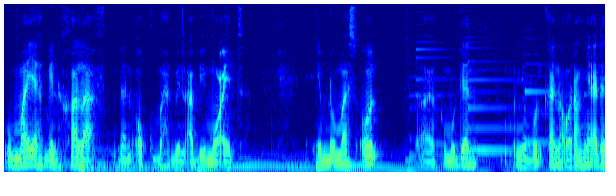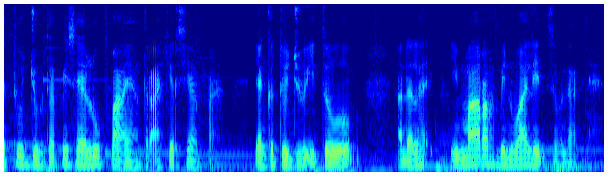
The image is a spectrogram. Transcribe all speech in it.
Umayyah bin Khalaf dan Uqbah bin Abi Mu'id." Ibnu Mas'ud uh, kemudian menyebutkan orangnya ada tujuh, tapi saya lupa yang terakhir siapa. Yang ketujuh itu adalah Imarah bin Walid sebenarnya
